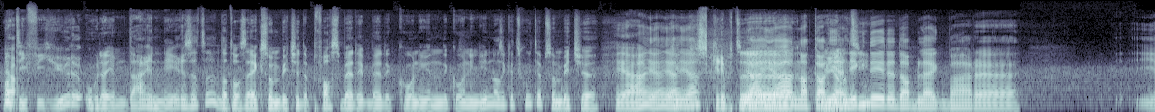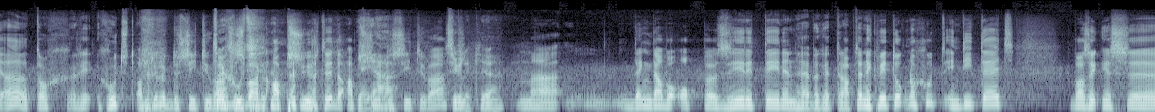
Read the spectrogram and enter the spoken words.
Want die figuur, hoe dat je hem daarin neerzette, dat was eigenlijk zo'n beetje de vast bij de, bij de koning en de koningin, als ik het goed heb. Zo'n beetje Ja, ja, ja. ja. scripten. Ja, ja, Nathalie en ik deden dat blijkbaar eh, ja, toch goed. Natuurlijk, de situaties waren absurd, hè, de absurde ja. situaties. Tuurlijk, ja. Maar ik denk dat we op eh, zere tenen hebben getrapt. En ik weet ook nog goed, in die tijd was ik eens eh,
